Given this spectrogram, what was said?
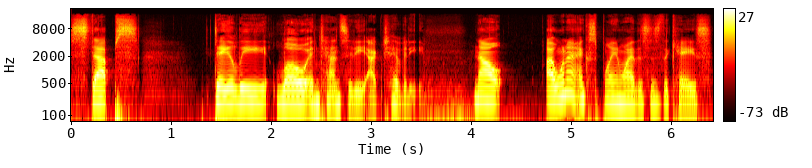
steps, daily low intensity activity. Now, I want to explain why this is the case.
